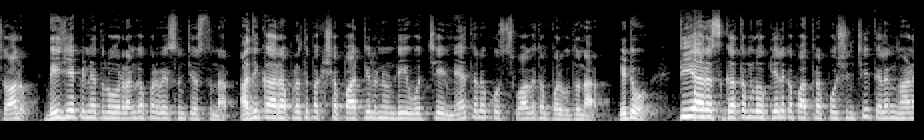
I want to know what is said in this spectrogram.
చాలు. బీజేపీ నేతలు రంగప్రవేశం చేస్తున్నారు. అధికార ప్రతిపక్ష పార్టీల నుండి వచ్చే నేతలకు స్వాగతం పలుకుతున్నారు. ఇటు టీఆర్ఎస్ గతంలో కీలక పాత్ర పోషించి తెలంగాణ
